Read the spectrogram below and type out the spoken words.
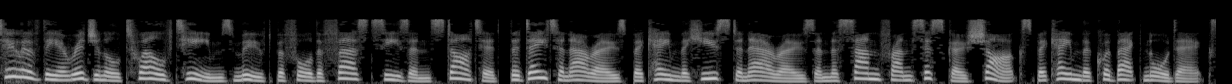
Two of the original 12 teams moved before the first season started, the Dayton Arrows became the Houston Aeros and the San Francisco Sharks became the Quebec Nordiques.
